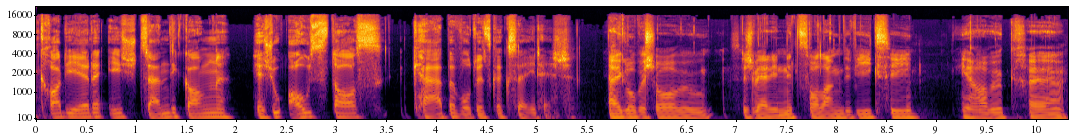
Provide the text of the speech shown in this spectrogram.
Karriere ist zu Ende gegangen. Hast du alles das gegeben, was du jetzt gesagt hast? Ja, ich glaube schon, weil sonst wäre ich nicht so lange dabei gewesen. Ich habe wirklich, äh, in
